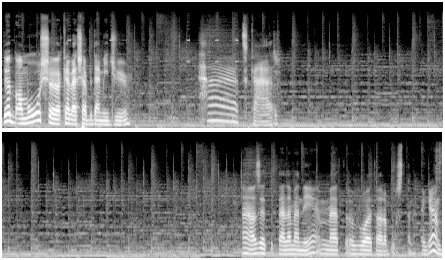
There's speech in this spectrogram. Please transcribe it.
Több a mós, kevesebb damage Hát, kár. Á, azért tudtál lemenni, mert volt arra boosten. Igen?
